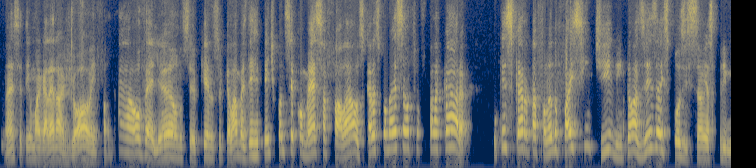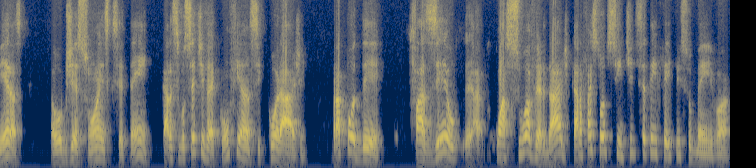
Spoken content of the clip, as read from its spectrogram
né, você tem uma galera jovem falando, ah, o velhão, não sei o que, não sei o que lá, mas de repente, quando você começa a falar, os caras começam a falar, cara, o que esse cara está falando faz sentido. Então, às vezes, a exposição e as primeiras objeções que você tem, cara, se você tiver confiança e coragem para poder fazer com a sua verdade, cara, faz todo sentido você tem feito isso bem, Ivan.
